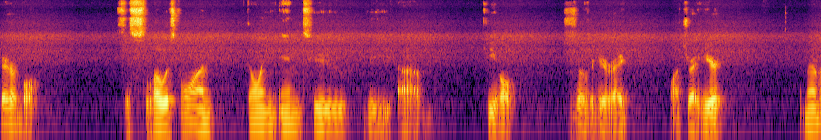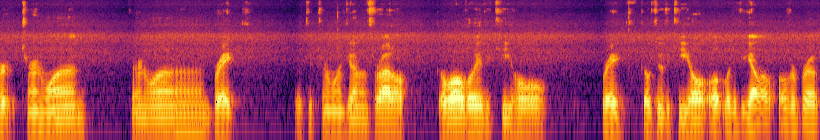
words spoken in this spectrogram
terrible. It's the slowest one going into the um, keyhole, which is over here, right? Watch right here. Remember, turn one, turn one, brake, Go through turn one, get on the throttle, go all the way to the keyhole, brake, go through the keyhole. Oh, look at the yellow, over broke.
